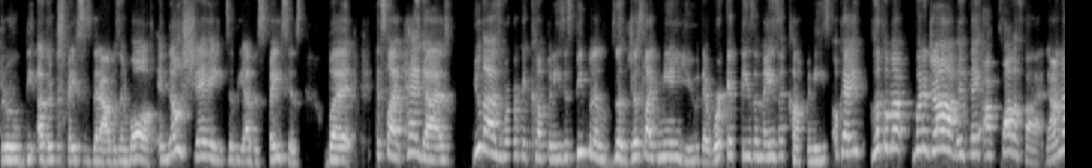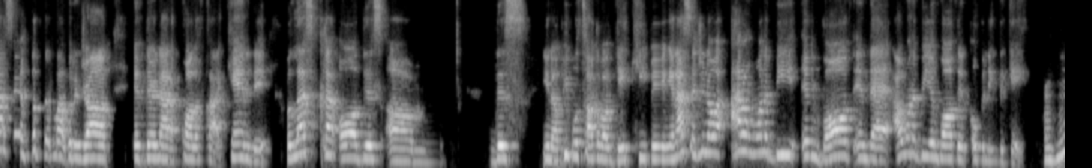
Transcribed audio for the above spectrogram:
through the other spaces that I was involved. And no shade to the other spaces, but it's like, hey guys, you guys work at companies. It's people that look just like me and you that work at these amazing companies. Okay, hook them up with a job if they are qualified. Now, I'm not saying hook them up with a job if they're not a qualified candidate, but let's cut all this um this you know people talk about gatekeeping and i said you know what i don't want to be involved in that i want to be involved in opening the gate mm-hmm.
